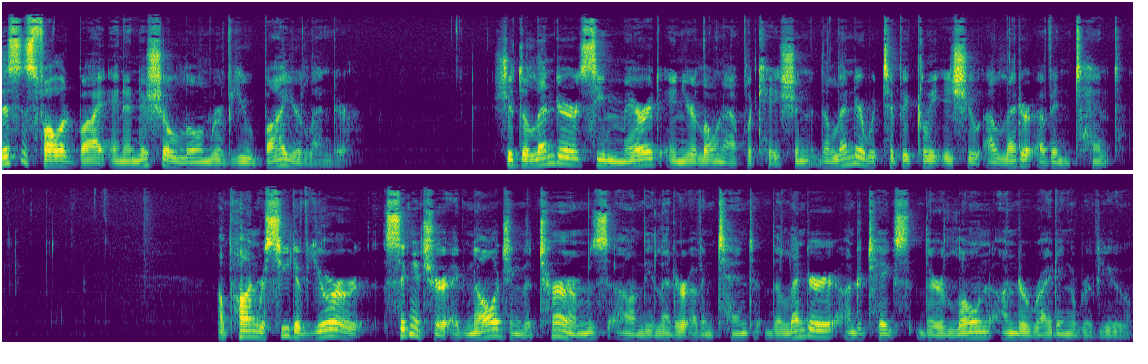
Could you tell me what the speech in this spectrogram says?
This is followed by an initial loan review by your lender. Should the lender see merit in your loan application, the lender would typically issue a letter of intent. Upon receipt of your signature acknowledging the terms on the letter of intent, the lender undertakes their loan underwriting review.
